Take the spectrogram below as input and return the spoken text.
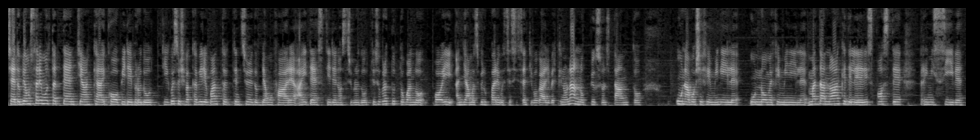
Cioè, dobbiamo stare molto attenti anche ai copi dei prodotti. Questo ci fa capire quanta attenzione dobbiamo fare ai testi dei nostri prodotti, soprattutto quando poi andiamo a sviluppare questi assistenti vocali, perché non hanno più soltanto una voce femminile, un nome femminile, ma danno anche delle risposte remissive.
